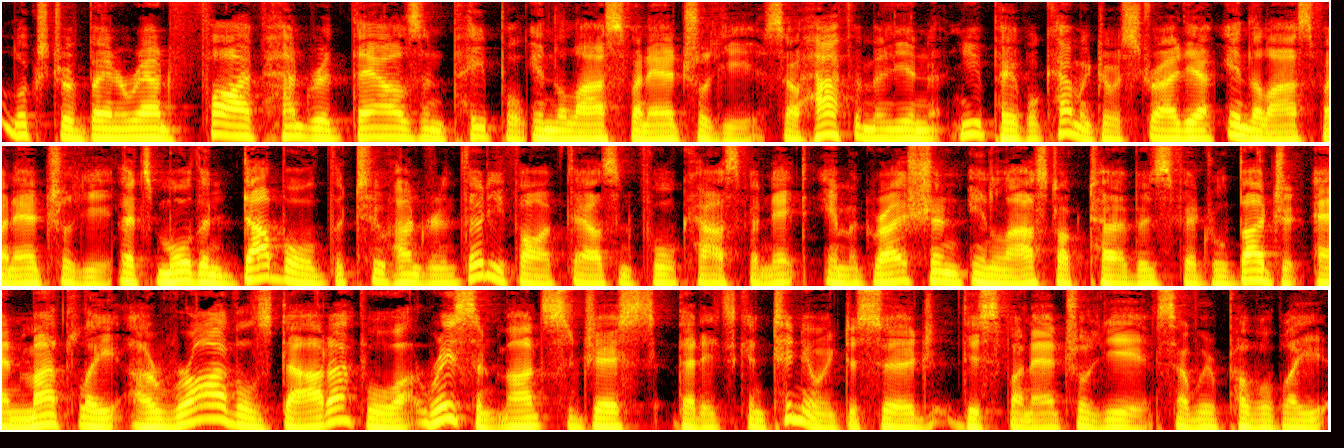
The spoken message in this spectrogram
looks to have been around 500,000 people in the last financial year. So half a million new people coming to Australia in the last financial year. That's more than double the 235,000 forecast for net immigration in last October's federal budget. And monthly arrivals data for recent months suggests that it's continuing to surge this financial year. So we're probably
